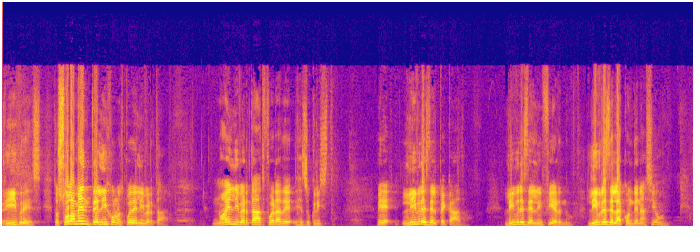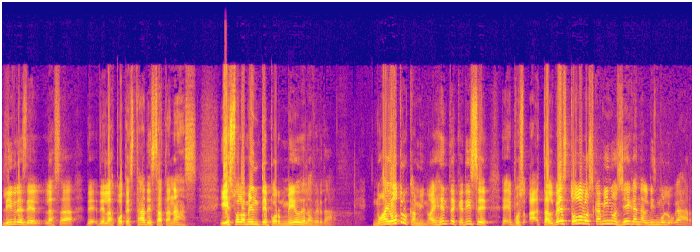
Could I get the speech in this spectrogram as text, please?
Libres. Entonces solamente el Hijo nos puede libertar. No hay libertad fuera de Jesucristo. Mire, libres del pecado, libres del infierno, libres de la condenación, libres de, las, ah, de la potestad de Satanás. Y es solamente por medio de la verdad. No hay otro camino. Hay gente que dice, eh, pues ah, tal vez todos los caminos llegan al mismo lugar.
